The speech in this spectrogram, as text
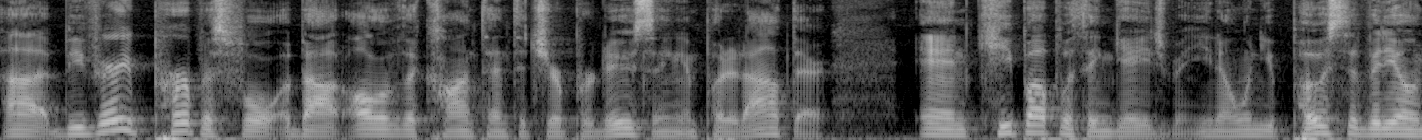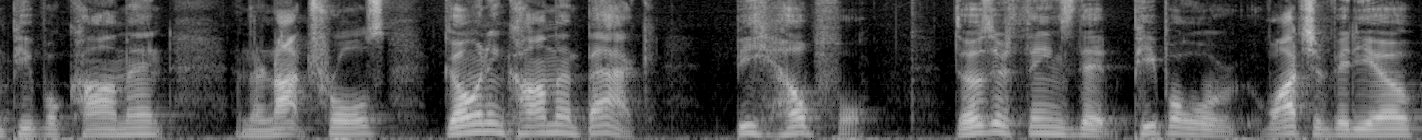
Uh, be very purposeful about all of the content that you're producing and put it out there and keep up with engagement. You know, when you post a video and people comment and they're not trolls, go in and comment back. Be helpful. Those are things that people will watch a video,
